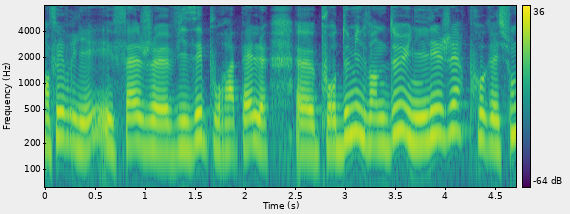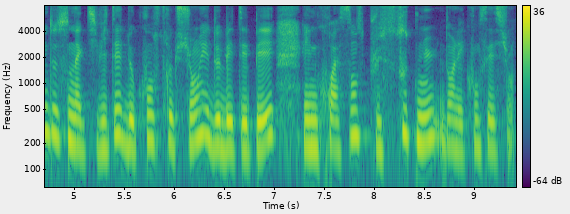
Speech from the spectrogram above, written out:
En février, Eiffage visait pour rappel pour 2022 une légère progression de son activité de construction et de Et une croissance plus soutenue dans les concessions.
